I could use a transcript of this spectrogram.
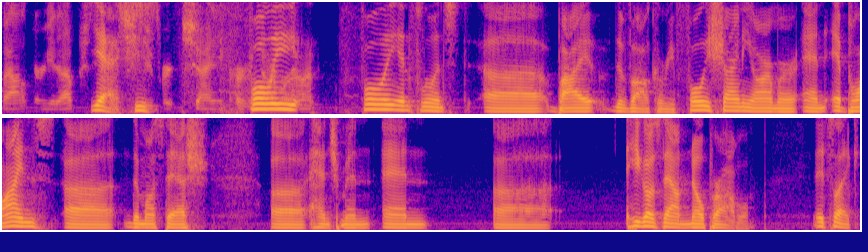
Valkyried up. She's Um, yeah, got she's super shiny, fully. Fully influenced uh, by the Valkyrie, fully shiny armor, and it blinds uh, the mustache uh, henchman, and uh, he goes down no problem. It's like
